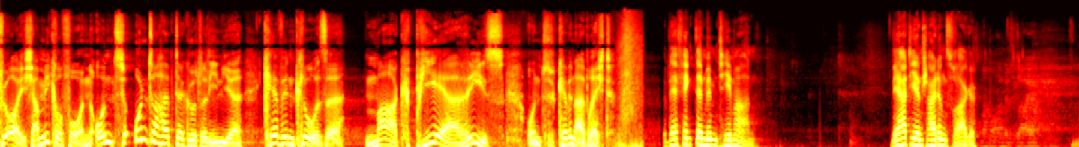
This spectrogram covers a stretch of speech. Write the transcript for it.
Für euch am Mikrofon und unterhalb der Gürtellinie Kevin Klose, Marc Pierre Ries und Kevin Albrecht. Wer fängt denn mit dem Thema an? Wer hat die Entscheidungsfrage?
